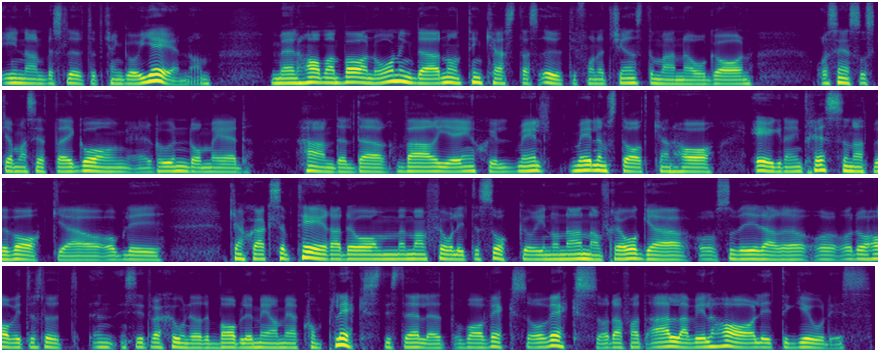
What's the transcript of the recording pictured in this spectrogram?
innan beslutet kan gå igenom. Men har man bara en ordning där någonting kastas ut ifrån ett tjänstemannaorgan och sen så ska man sätta igång rundor med handel där varje enskild medlemsstat kan ha egna intressen att bevaka och bli kanske accepterade om man får lite socker i någon annan fråga och så vidare. Och, och, då har vi till slut en situation där det bara blir mer och mer komplext istället och bara växer och växer därför att alla vill ha lite godis.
